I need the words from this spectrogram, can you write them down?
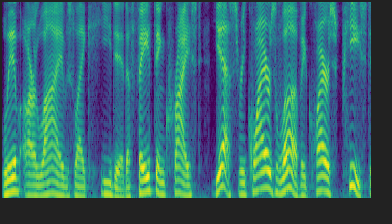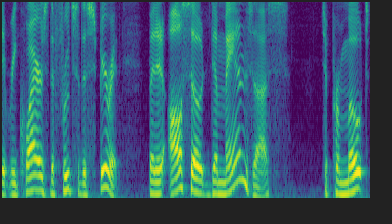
live our lives like he did. A faith in Christ, yes, requires love, it requires peace, it requires the fruits of the Spirit, but it also demands us to promote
